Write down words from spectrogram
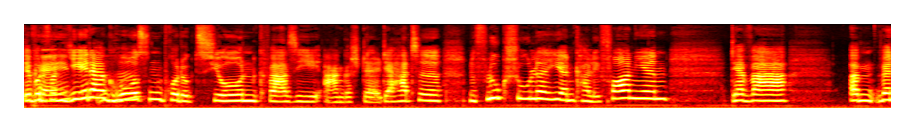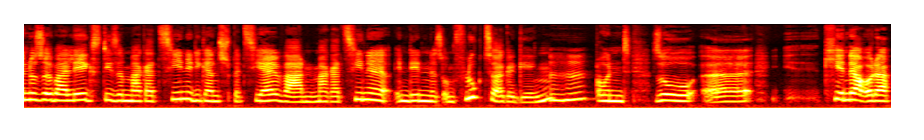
Der wurde von Okay. jeder großen Produktion quasi angestellt. Der hatte eine Flugschule hier in Kalifornien. Der war, ähm, wenn du so überlegst, diese Magazine, die ganz speziell waren, Magazine, in denen es um Flugzeuge ging und so äh, Kinder oder,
